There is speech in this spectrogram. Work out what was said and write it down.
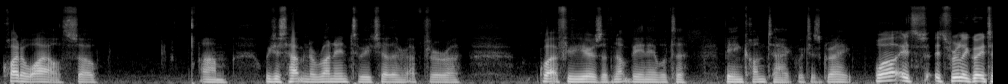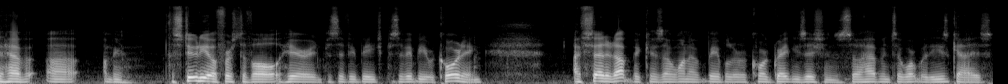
quite a while. So um, we just happened to run into each other after uh, quite a few years of not being able to be in contact, which is great. Well, it's, it's really great to have, uh, I mean, the studio, first of all, here in Pacific Beach, Pacific Beach Recording, I've set it up because I want to be able to record great musicians. So having to work with these guys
